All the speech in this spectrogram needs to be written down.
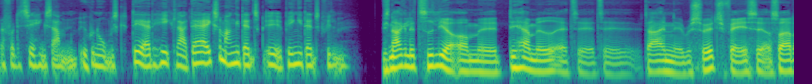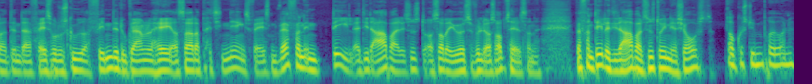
at få det til at hænge sammen økonomisk. Det er det helt klart. Der er ikke så mange dansk, øh, penge i dansk film. Vi snakkede lidt tidligere om øh, det her med, at, øh, at øh, der er en øh, research-fase, og så er der den der fase, hvor du skal ud og finde det, du gerne vil have, og så er der patineringsfasen. Hvad for en del af dit arbejde, synes du, og så er der i øvrigt selvfølgelig også optagelserne, hvad for en del af dit arbejde, synes du egentlig er sjovest? Og kostymeprøverne.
